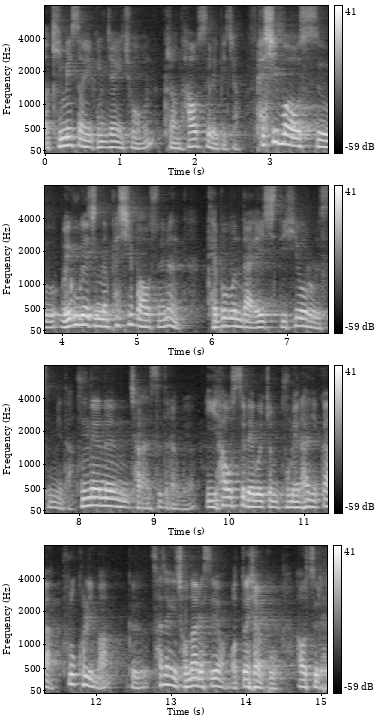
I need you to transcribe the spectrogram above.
어, 기밀성이 굉장히 좋은 그런 하우스랩이죠. 패시브 하우스 외국에 짓는 패시브 하우스는 대부분 다 HD 히어로를 씁니다. 국내는 잘 안 쓰더라고요. 이 하우스랩을 좀 구매를 하니까 프로콜리마 그 사장이 전화를 했어요. 어떠냐고 하우스랩.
